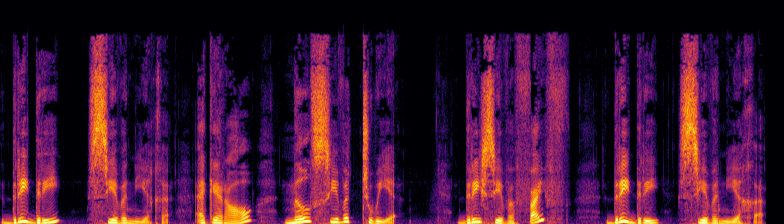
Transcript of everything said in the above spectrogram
3379. Ek herhaal 072 375 3379.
